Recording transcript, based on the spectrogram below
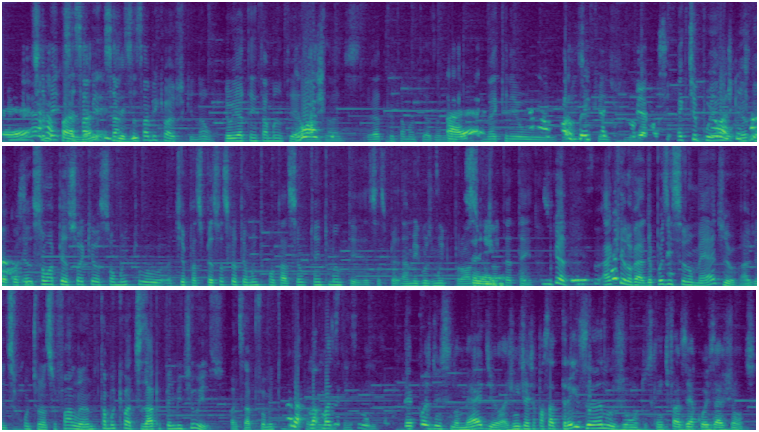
É, bem- rapaz, Você sabe, você sabe que eu acho que não? Eu ia tentar manter Eu as acho que- amizades. Eu ia tentar manter as Ah, amizades. Não é que nem o Luiz fizeram. É que, tipo, Eu eu, acho que eu, eu- eu sou uma pessoa que eu sou muito. Tipo, as pessoas que eu tenho muito contato, eu tento manter. Esses amigos muito próximos Sim. eu até tento. Porque aquilo, velho, depois do ensino médio, a gente continua se falando. Tá bom que o WhatsApp permitiu isso. O WhatsApp foi muito bom pra mas- disso. Depois do ensino médio, a gente já tinha passado três anos juntos, que a gente fazia coisa juntos.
